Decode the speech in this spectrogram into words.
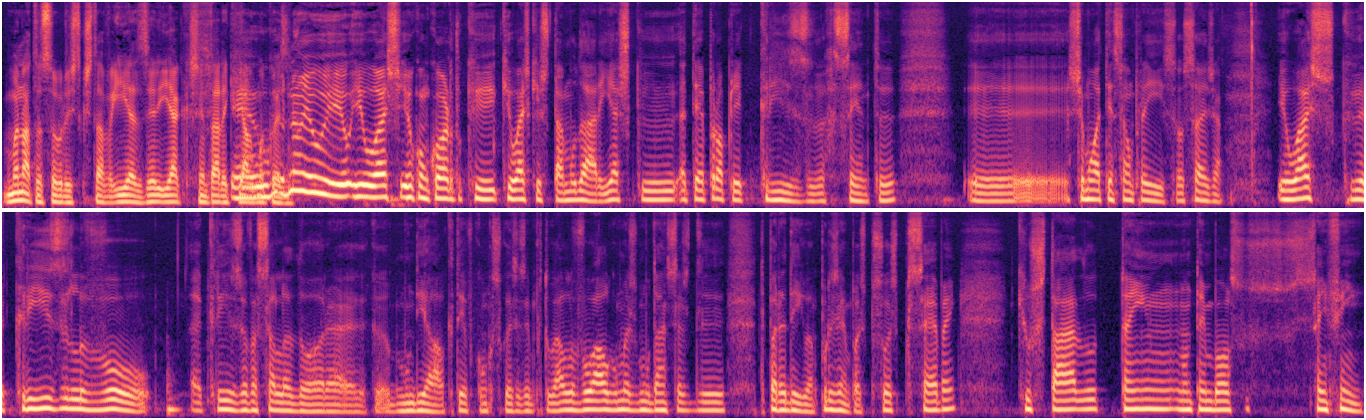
Uma nota sobre isto que estava, ia dizer, ia acrescentar aqui é, alguma coisa. Não, eu, eu, eu, acho, eu concordo que, que eu acho que isto está a mudar e acho que até a própria crise recente eh, chamou a atenção para isso. Ou seja, eu acho que a crise levou, a crise avassaladora mundial que teve consequências em Portugal, levou a algumas mudanças de, de paradigma. Por exemplo, as pessoas percebem que o Estado tem, não tem bolsos sem fim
